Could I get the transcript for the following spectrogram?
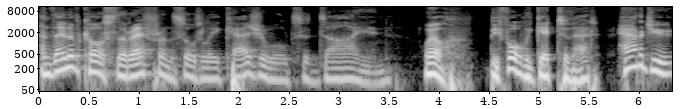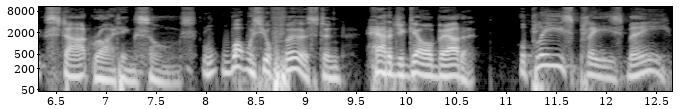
And then, of course, the reference, utterly casual to dying. Well, before we get to that, how did you start writing songs? What was your first and how did you go about it? Well, please, please me.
